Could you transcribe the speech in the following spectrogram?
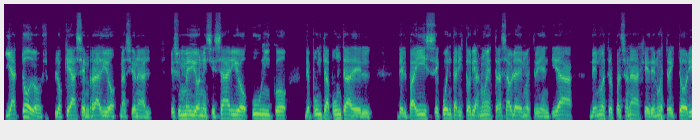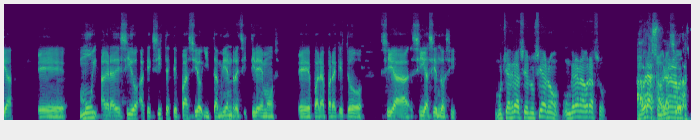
y a todos los que hacen Radio Nacional es un medio necesario, único, de punta a punta del, país, se cuentan historias nuestras, habla de nuestra identidad, de nuestros personajes, de nuestra historia. Eh, muy agradecido a que exista este espacio y también resistiremos eh, para, para, que esto siga, siga siendo así. Muchas gracias, Luciano. Un gran abrazo. Abrazo, abrazo. abrazo.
